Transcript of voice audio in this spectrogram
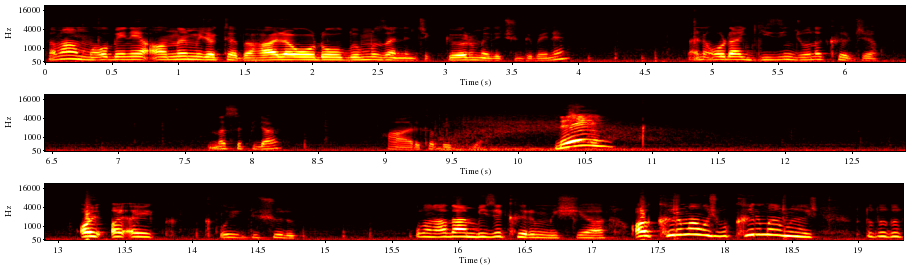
Tamam mı? O beni anlamayacak tabi. Hala orada olduğumu zannedecek. Görmedi çünkü beni. Ben oradan gizlince ona kıracağım. Nasıl plan? Harika bir plan. Ne? Ay ay ay. Oy düşüyorduk. Ulan adam bizi kırmış ya. Ay kırmamış bu kırmamış. Dur dur dur.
